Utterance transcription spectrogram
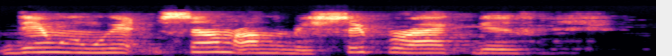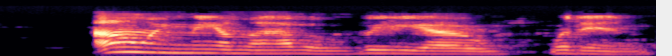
Then when we get to summer I'm going to be super active only me I'm gonna have a video within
